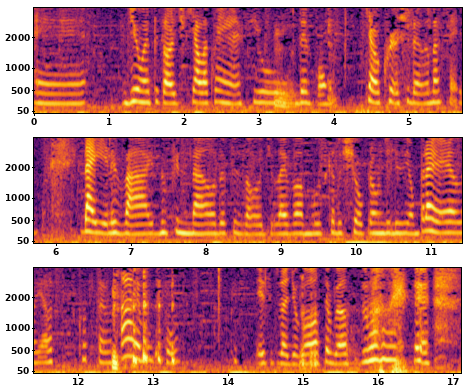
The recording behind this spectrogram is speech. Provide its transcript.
é, de um episódio que ela conhece o Devon, que é o crush dela na série. Daí ele vai no final do episódio, leva a música do show pra onde eles iam pra ela e ela fica escutando. Ah, é muito fofo. Esse, esse episódio eu gosto, eu gosto do,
